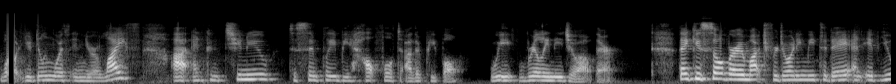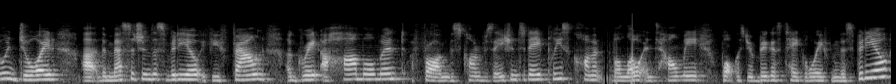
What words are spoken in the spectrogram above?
what you're dealing with in your life, uh, and continue to simply be helpful to other people. We really need you out there. Thank you so very much for joining me today. And if you enjoyed uh, the message in this video, if you found a great aha moment from this conversation today, please comment below and tell me what was your biggest takeaway from this video.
